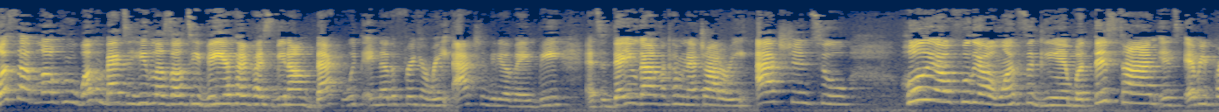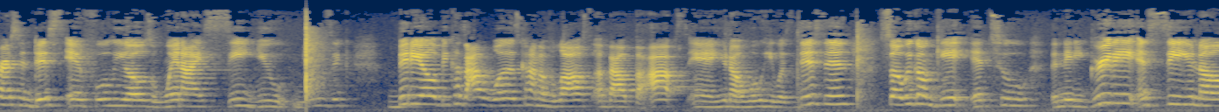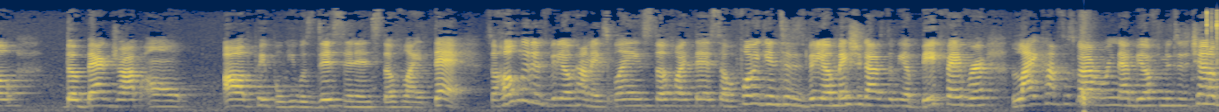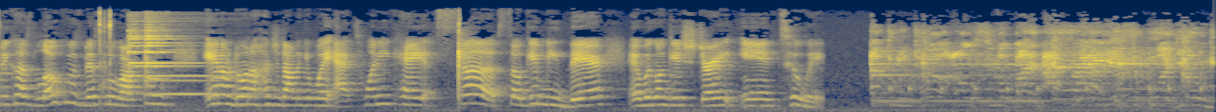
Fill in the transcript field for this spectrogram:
What's up, Low Crew? Welcome back to He Loves OTV. Your favorite place to be. And I'm back with another freaking reaction video, baby. And today, you guys are coming at y'all to reaction to Julio Foolio once again. But this time, it's every person this in Foolio's When I See You music video because I was kind of lost about the ops and, you know, who he was dissing. So we're going to get into the nitty gritty and see, you know, the backdrop on all the people he was dissing and stuff like that. So hopefully this video kind of explains stuff like that. So before we get into this video, make sure you guys do me a big favor. Like, comment, subscribe, and ring that bell if you're new to the channel because Crew is best crew of our crews. And I'm doing a $100 giveaway at 20k subs. So get me there and we're going to get straight into it.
